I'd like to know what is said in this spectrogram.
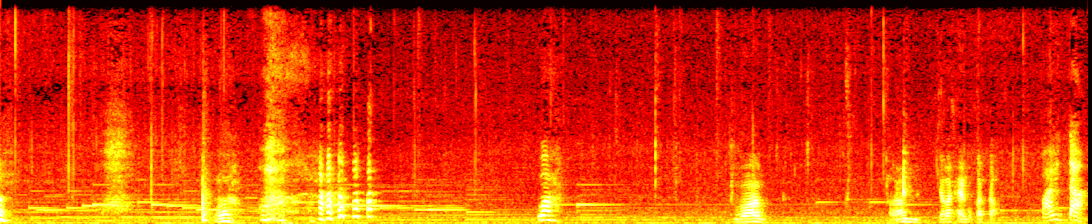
어, 와, 와, 아, 제가 잘 볶았다. 맛있다.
